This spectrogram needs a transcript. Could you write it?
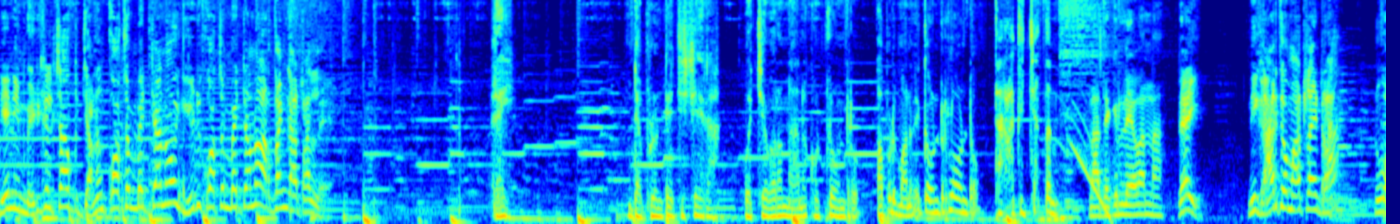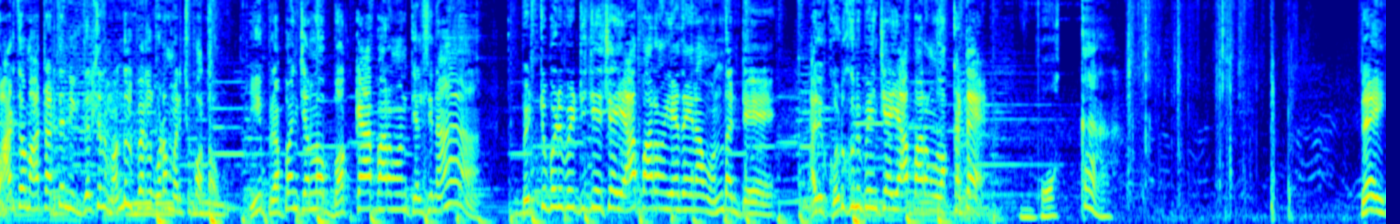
నేను ఈ మెడికల్ షాప్ జనం కోసం పెట్టానో ఈడి కోసం పెట్టానో అర్థం కావట్లే. రే డబ్బులుంటే ఇచ్చేరా వచ్చే వారం నాన్న కొట్లో ఉండరు. అప్పుడు మనమే కౌంటర్లో ఉంటాం. తర్వాత ఇచ్చేస్తాను నా దగ్గర లేవన్నా. రేయ్ నీకు ఆడితో మాట్లాడరా? నువ్వు ఆడితో మాట్లాడితే నీకు తెలిసిన మందుల పేర్లు కూడా మర్చిపోతావు. ఈ ప్రపంచంలో బొక్క వ్యాపారం అని తెలిసినా పెట్టుబడి పెట్టి చేసే వ్యాపారం ఏదైనా ఉందంటే అది కొడుకుని పెంచే వ్యాపారం ఒక్కటే. బొక్క? రేయ్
